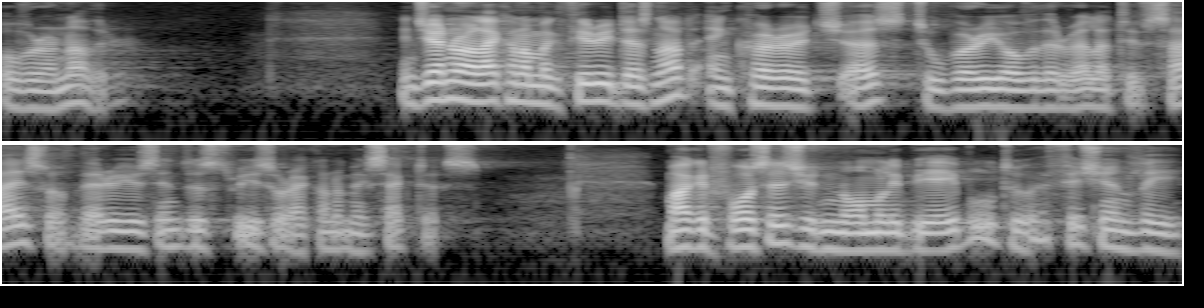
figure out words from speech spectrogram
over another. In general, economic theory does not encourage us to worry over the relative size of various industries or economic sectors. Market forces should normally be able to efficiently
